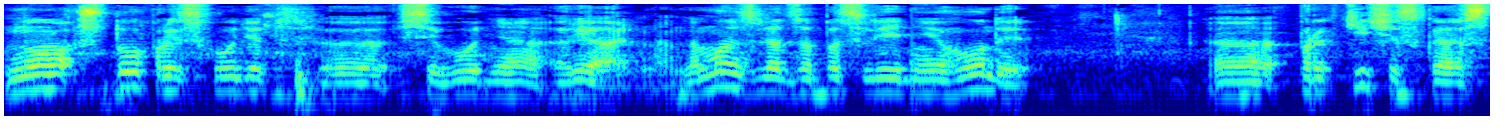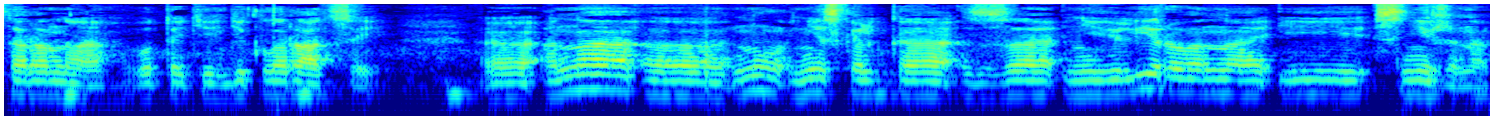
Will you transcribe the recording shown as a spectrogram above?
Но что происходит э, сегодня реально? На мой взгляд, за последние годы э, практическая сторона вот этих деклараций, э, она ну, несколько занивелирована и снижена.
